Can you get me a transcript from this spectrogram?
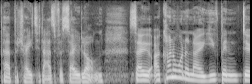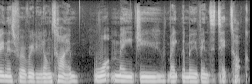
perpetrated as for so long. So I kind of want to know you've been doing this for a really long time. What made you make the move into TikTok?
